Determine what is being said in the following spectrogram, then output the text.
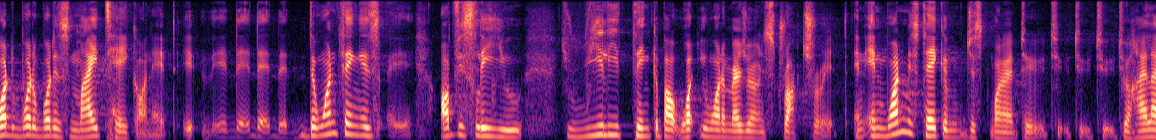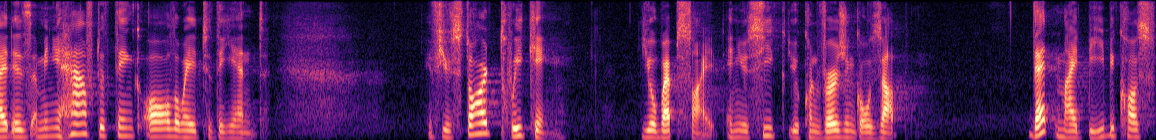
what, what, what is my take on it? it, it, it the one thing is, eh, obviously, you, you really think about what you want to measure and structure it. And, and one mistake I just wanted to, to, to, to, to highlight is, I mean, you have to think all the way to the end. If you start tweaking your website and you see your conversion goes up, that might be because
